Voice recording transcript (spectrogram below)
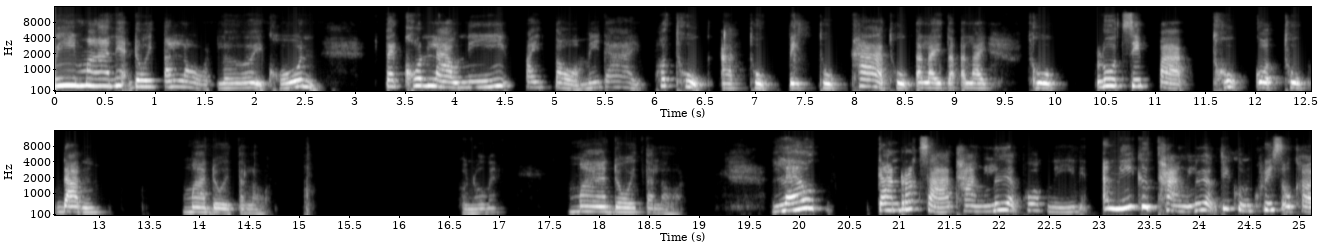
มีมาเนี่ยโดยตลอดเลยคนแต่คนเหล่านี้ไปต่อไม่ได้ เพราะถูกอัดถูกปิดถูกฆ่าถูกอะไรต่ออะไร ถูกรูดซิปปาก ถูกกดถูกดันมาโดยตลอดคุณรู้ไหมมาโดยตลอด แล้วการรักษาทางเลือกพวกนี้เนี่ย อันนี้คือทางเลือกที่คุณคริสโอคา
